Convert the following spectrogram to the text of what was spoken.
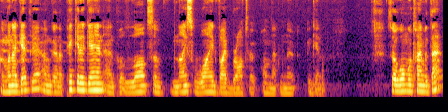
And when I get there, I'm going to pick it again and put lots of nice wide vibrato on that note again. So one more time with that.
